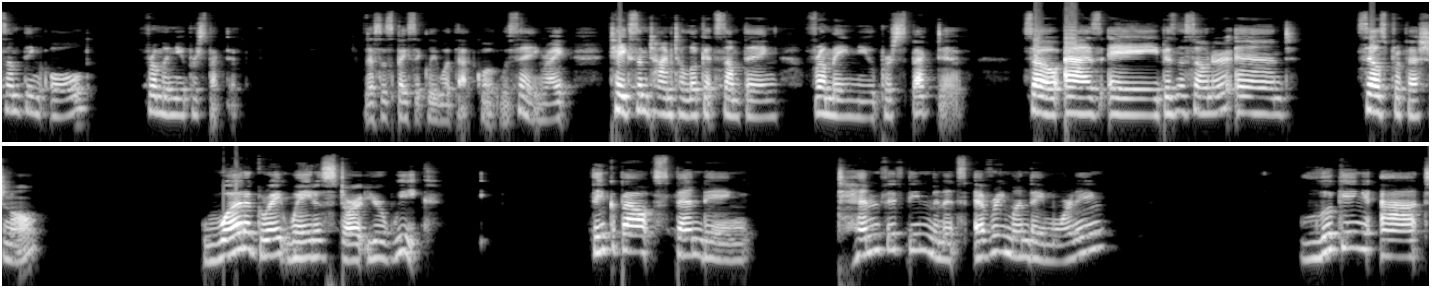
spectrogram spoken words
something old from a new perspective. This is basically what that quote was saying, right? Take some time to look at something from a new perspective. So as a business owner and sales professional, what a great way to start your week. Think about spending 10, 15 minutes every Monday morning looking at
